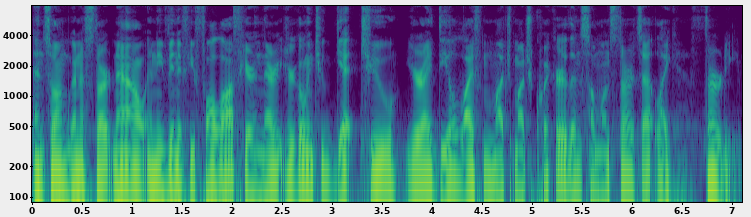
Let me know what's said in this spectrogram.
and so I'm going to start now. And even if you fall off here and there, you're going to get to your ideal life much, much quicker than someone starts at like 30.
